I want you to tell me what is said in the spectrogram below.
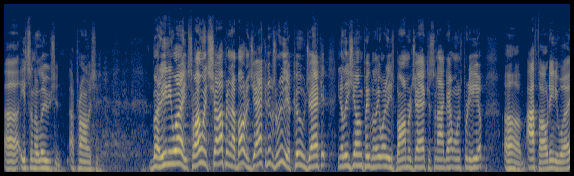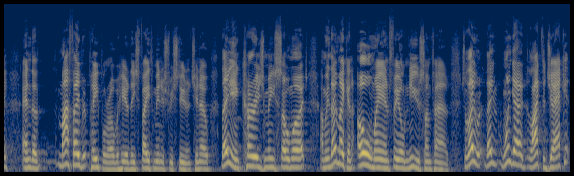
Uh, it's an illusion, I promise you. But anyway, so I went shopping and I bought a jacket. It was really a cool jacket. You know, these young people, they wear these bomber jackets, and I got one that's pretty hip. Um, I thought anyway. And the, my favorite people are over here, these faith ministry students, you know. They encourage me so much. I mean, they make an old man feel new sometimes. So they were, they, one guy liked the jacket,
